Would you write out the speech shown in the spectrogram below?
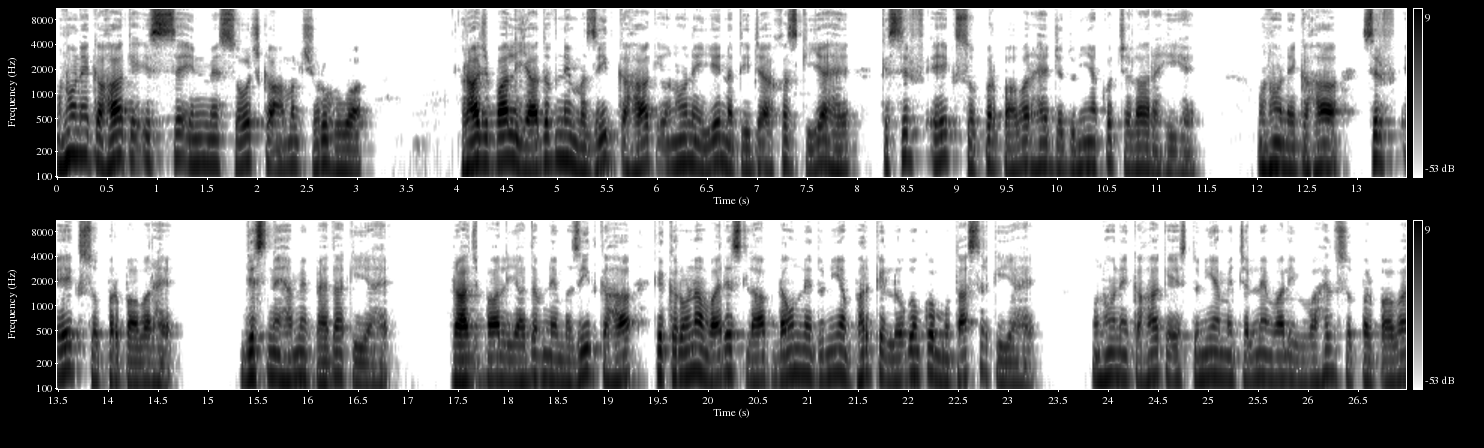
उन्होंने कहा कि इससे इनमें सोच का अमल शुरू हुआ। राज्यपाल यादव ने मज़ीद कहा कि उन्होंने ये नतीजा अखज़ किया है कि सिर्फ़ एक सुपर पावर है जो दुनिया को चला रही है। उन्होंने कहा, सिर्फ़ एक सुपर पावर है जिसने हमें पैदा किया है। राज्यपाल यादव ने मज़ीद कहा कि कोरोना वायरस लॉकडाउन ने दुनिया भर के लोगों को मुतासर किया है। उन्होंने कहा कि इस दुनिया में चलने वाली वाद सुपर पावर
